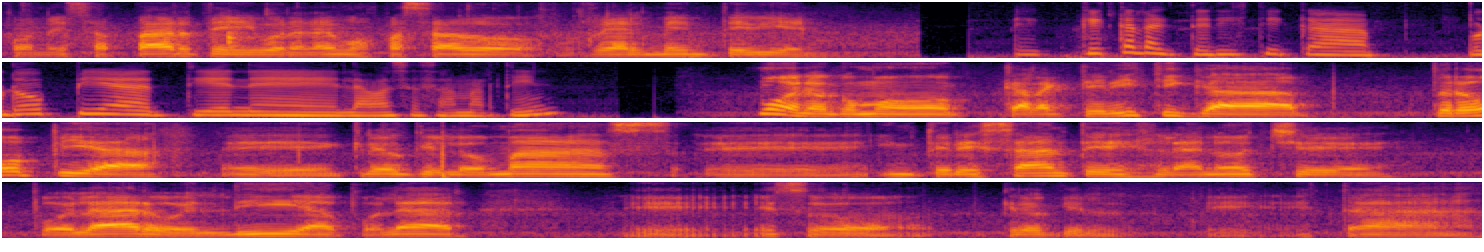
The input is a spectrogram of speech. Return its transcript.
con esa parte y bueno, la hemos pasado realmente bien. Eh, ¿Qué característica propia tiene la base San Martín? Bueno, como característica propia, eh, creo que lo más eh, interesante es la noche polar o el día polar eh, eso creo que eh, está,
